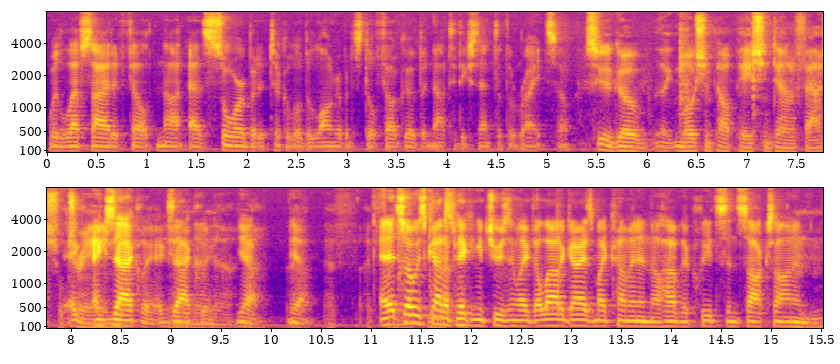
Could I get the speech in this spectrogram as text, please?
With the left side, it felt not as sore, but it took a little bit longer, but it still felt good, but not to the extent of the right. So So you go like motion palpation down a fascial train. exactly, exactly. then, uh, Yeah, yeah. I've- I've and it's always kind of picking and choosing. Like a lot of guys might come in and they'll have their cleats and socks on, and Mhm.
